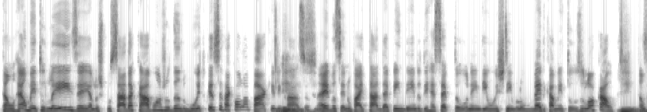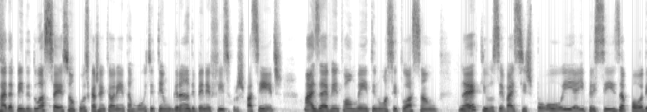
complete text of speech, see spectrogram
Então, realmente, o laser e a luz pulsada acabam ajudando muito, porque você vai colabar aquele vaso, né? E você não vai estar tá dependendo de receptor nem de um estímulo medicamentoso local. Isso. Então, vai depender do acesso, é uma coisa que a gente orienta muito e tem um grande benefício para os pacientes, mas eventualmente, numa situação né, que você vai se expor e aí precisa, pode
